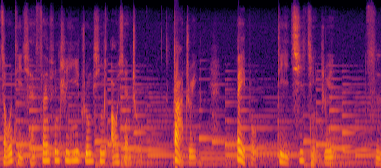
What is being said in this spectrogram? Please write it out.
足底前三分之一中心凹陷处、大椎、背部第七颈椎此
